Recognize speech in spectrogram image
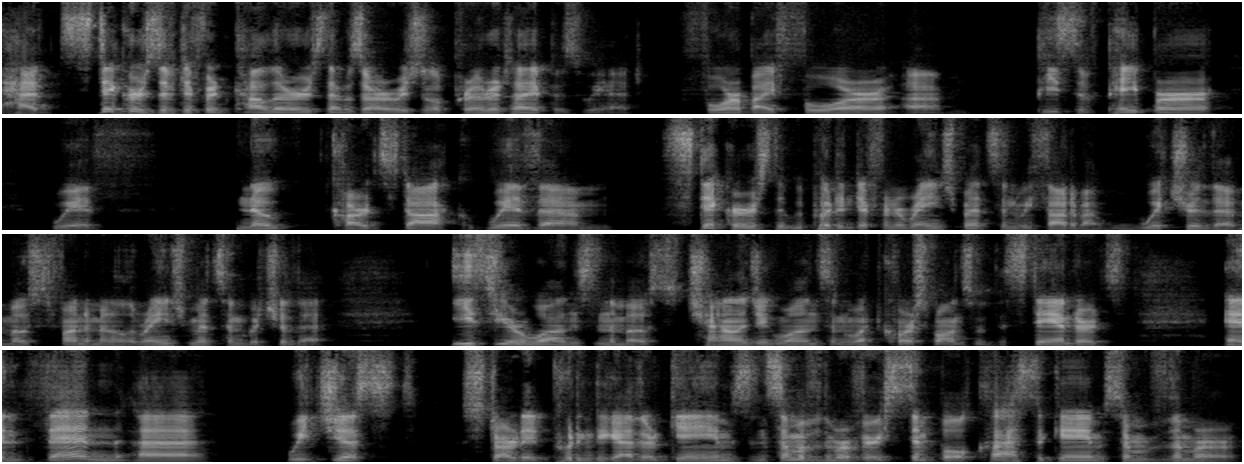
had stickers of different colors. That was our original prototype. As we had four by four um, piece of paper with note cardstock with um, stickers that we put in different arrangements, and we thought about which are the most fundamental arrangements and which are the easier ones and the most challenging ones, and what corresponds with the standards. And then uh, we just started putting together games, and some of them are very simple classic games. Some of them are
